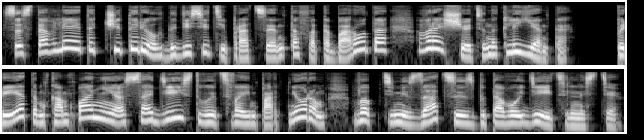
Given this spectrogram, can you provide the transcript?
составляет от 4 до 10% от оборота в расчете на клиента. При этом компания содействует своим партнерам в оптимизации бытовой деятельности.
